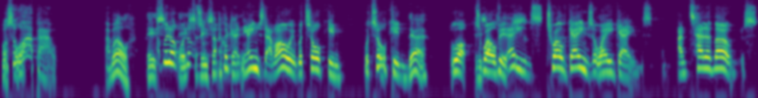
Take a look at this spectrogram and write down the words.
What's all that about? I mean, Well, it's we're not we're it's, not it's talking games now, are we? We're talking we're talking Yeah, what twelve games, twelve games away games, and ten of those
